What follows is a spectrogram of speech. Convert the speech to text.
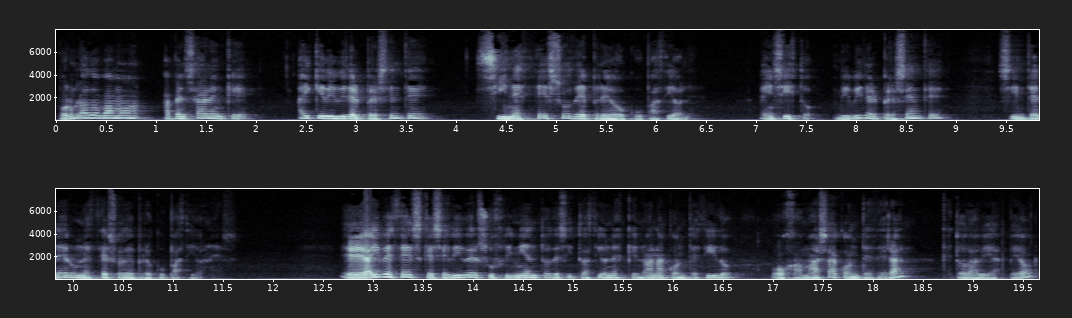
Por un lado vamos a pensar en que hay que vivir el presente sin exceso de preocupaciones. E insisto, vivir el presente sin tener un exceso de preocupaciones. Eh, hay veces que se vive el sufrimiento de situaciones que no han acontecido o jamás acontecerán, que todavía es peor,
